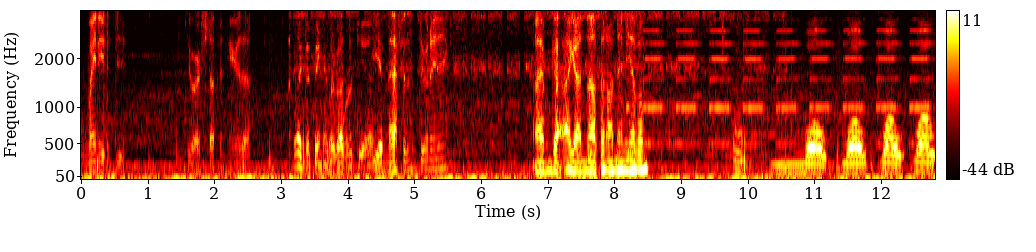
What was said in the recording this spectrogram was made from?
we might need to do, do our stuff in here though. I feel like the thing What hasn't about worked yet. EMF isn't doing anything? I haven't got. I got nothing on any of them. Whoa, whoa, whoa, whoa,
